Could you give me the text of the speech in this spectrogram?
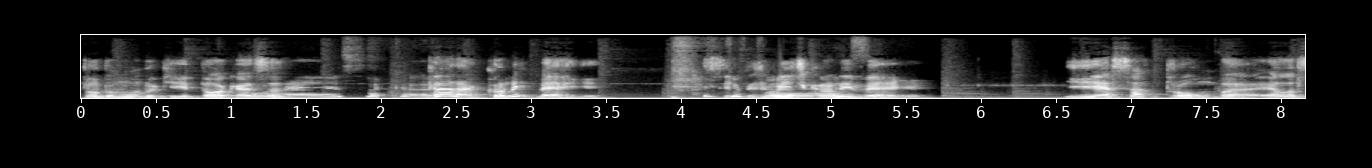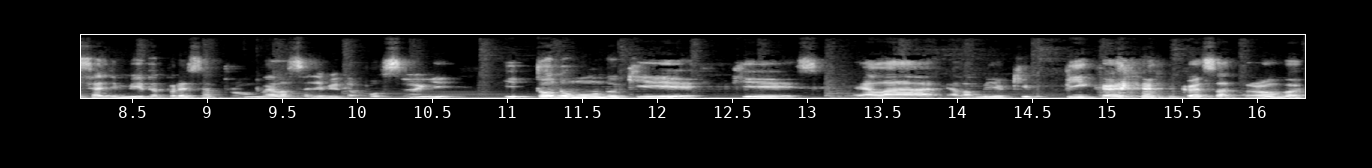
todo mundo que toca essa Porra é essa, cara? Cara, Cronenberg. Simplesmente é Cronenberg. E essa tromba, ela se alimenta por essa tromba, ela se alimenta por sangue. E todo mundo que, que ela, ela meio que pica com essa tromba,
